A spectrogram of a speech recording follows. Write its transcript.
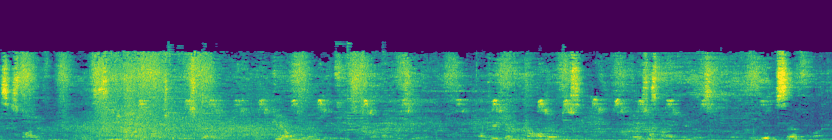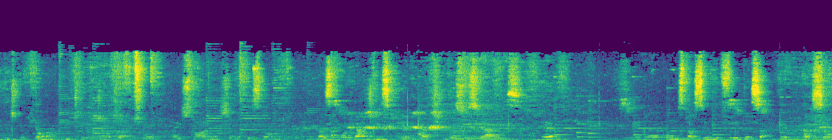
essa história com muito matemática do história, que é um grande recurso para a. Ok, então na obra Alice, Países Maravilhas, ele observa uma crítica, que é uma crítica que a gente já achou na história sobre a questão das abordagens educativas sociais. Né? É, como está sendo feita essa educação,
